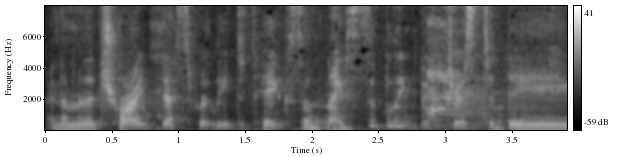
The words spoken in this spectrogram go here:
And I'm gonna try desperately to take some nice sibling pictures today.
